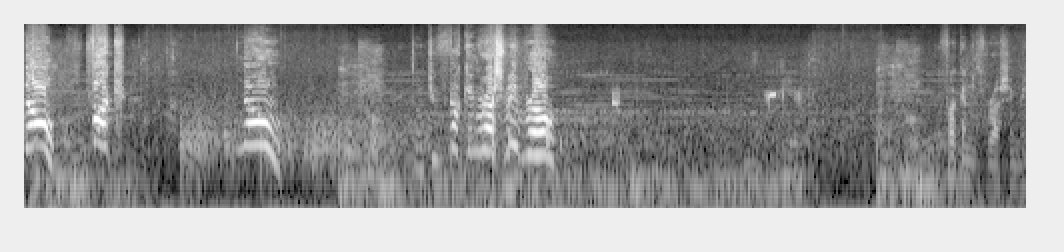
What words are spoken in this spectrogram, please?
No! Fuck! No! Don't you fucking rush me, bro! Fucking is rushing me.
